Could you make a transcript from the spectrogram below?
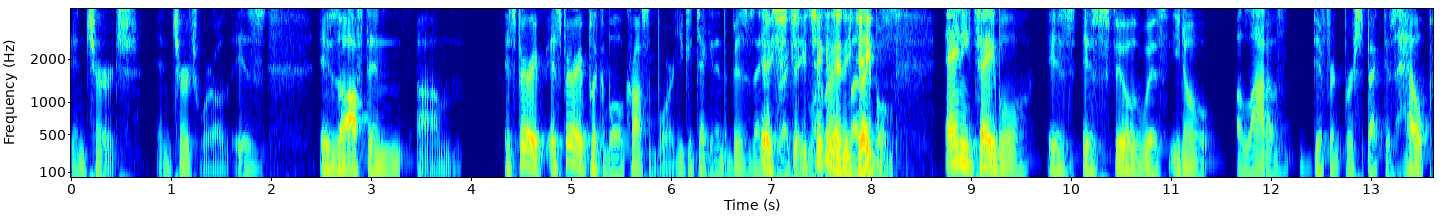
in church in church world is is often um, it's very it's very applicable across the board. You can take it into business any yeah, direction. You, you take it right? any but table. Like, any table is is filled with you know a lot of different perspectives. Help.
